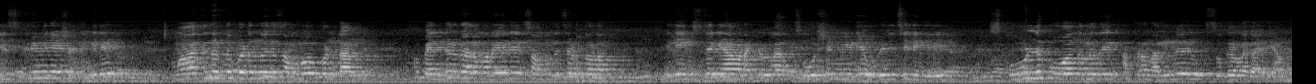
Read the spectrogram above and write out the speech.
ഡിസ്ക്രിമിനേഷൻ അല്ലെങ്കിൽ മാറ്റി നിർത്തപ്പെടുന്ന ഒരു സംഭവം ഇപ്പൊ അപ്പൊ എന്റെ ഒരു തലമുറയെ സംബന്ധിച്ചിടത്തോളം ഇനി ഇൻസ്റ്റഗ്രാം അടക്കമുള്ള സോഷ്യൽ മീഡിയ ഉപയോഗിച്ചില്ലെങ്കിൽ സ്കൂളിൽ പോവാന്നുള്ളത് അത്ര നല്ലൊരു സുഖമുള്ള കാര്യമാണ്.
